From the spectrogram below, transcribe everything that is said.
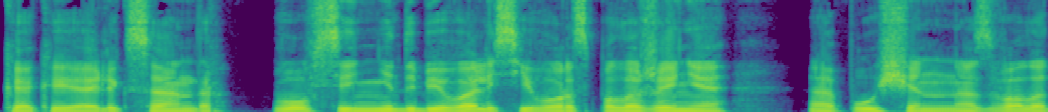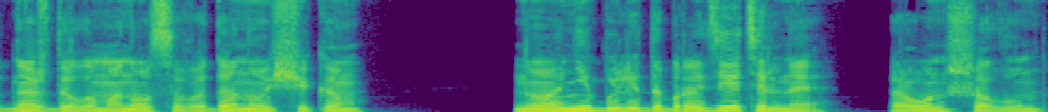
как и Александр, вовсе не добивались его расположения — а Пущин назвал однажды Ломоносова доносчиком. Но они были добродетельны, а он шалун.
